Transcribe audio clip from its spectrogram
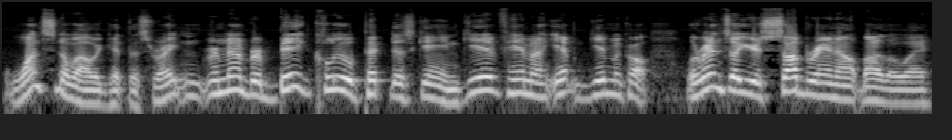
Once in a while we get this right. And remember, Big Clue picked this game. Give him a yep, give him a call. Lorenzo, your sub ran out, by the way.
